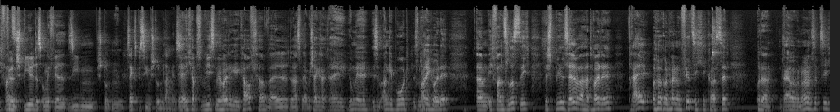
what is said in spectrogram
für ein Spiel, das ungefähr sieben Stunden, sechs bis sieben Stunden lang ist. Ja, ich hab's, wie ich es mir heute gekauft habe, weil du hast mir ja Bescheid gesagt, hey Junge, ist im Angebot, das mache ich heute. Ähm, ich fand's lustig, das Spiel selber hat heute 3,49 Euro gekostet oder 3,79 Euro,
